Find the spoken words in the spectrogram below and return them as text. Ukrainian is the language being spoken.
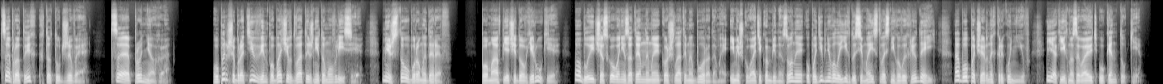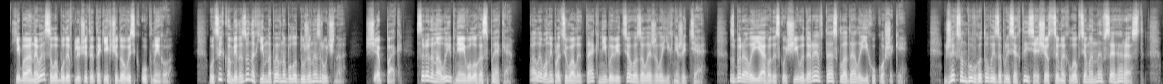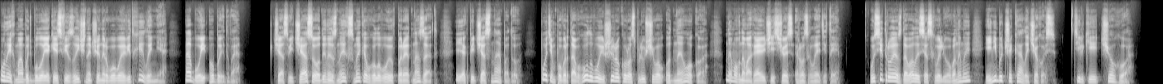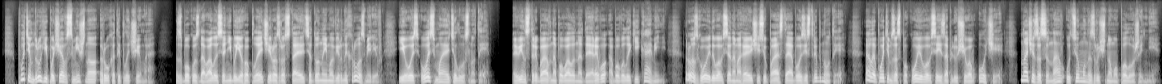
Це про тих, хто тут живе, це про нього. Уперше братів він побачив два тижні тому в лісі, між стовбурами дерев, помав п'ячі довгі руки, обличчя сховані за темними кошлатими бородами, і мішкуваті комбінезони уподібнювали їх до сімейства снігових людей або печерних крикунів, як їх називають у Кентуккі. Хіба не весело буде включити таких чудовиськ у книгу? У цих комбінезонах їм, напевно, було дуже незручно. Ще пак, середина липня і волога спека але вони працювали так, ніби від цього залежало їхнє життя, збирали ягоди з кущів і дерев та складали їх у кошики. Джексон був готовий заприсягтися, що з цими хлопцями не все гаразд, у них, мабуть, було якесь фізичне чи нервове відхилення або й обидва. Час від часу один із них смикав головою вперед назад, як під час нападу, потім повертав голову і широко розплющував одне око, немов намагаючись щось розгледіти. Усі троє здавалися схвильованими і ніби чекали чогось, тільки чого. Потім другий почав смішно рухати плечима. Збоку здавалося, ніби його плечі розростаються до неймовірних розмірів і ось ось мають луснути. Він стрибав на повалене дерево або великий камінь, розгойдувався, намагаючись упасти або зістрибнути, але потім заспокоювався і заплющував очі, наче засинав у цьому незручному положенні.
